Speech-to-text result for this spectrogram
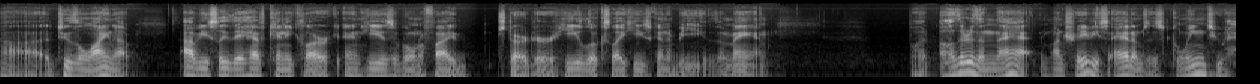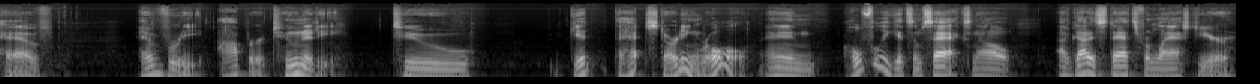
uh, to the lineup. Obviously, they have Kenny Clark, and he is a bona fide starter, he looks like he's going to be the man. But other than that, Montravius Adams is going to have every opportunity to get that starting role and hopefully get some sacks. Now, I've got his stats from last year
